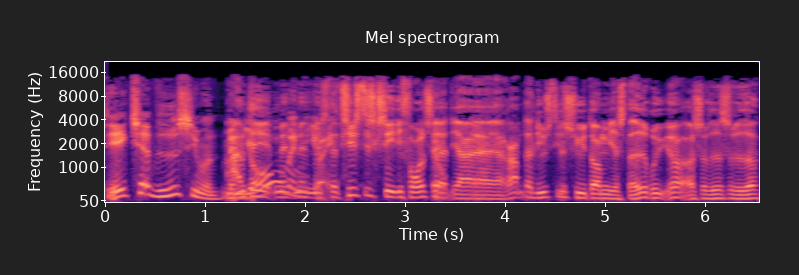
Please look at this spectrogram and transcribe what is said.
det er ikke til at vide, Simon. Men Ej, jo, det, men, men, men jo, statistisk set i forhold til, Jo. at jeg er ramt af livsstilssygdomme, jeg stadig ryger og så videre, så videre.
